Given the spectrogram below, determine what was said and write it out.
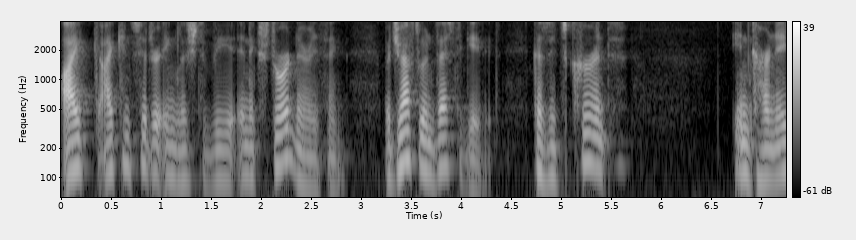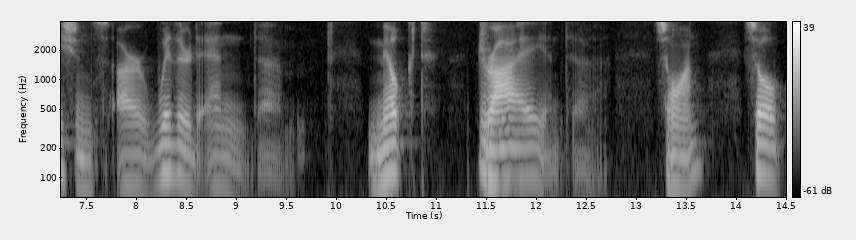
I, I consider English to be an extraordinary thing, but you have to investigate it because its current incarnations are withered and um, milked, dry, and uh, so on. So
